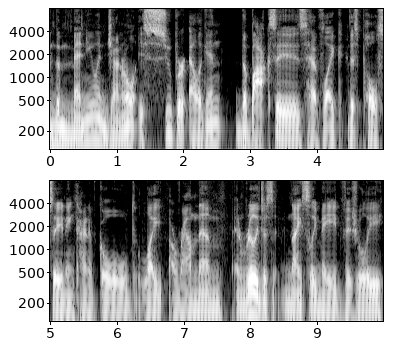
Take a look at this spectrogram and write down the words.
And the menu in general is super elegant. The boxes have like this pulsating kind of gold light around them and really just nicely made visually,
